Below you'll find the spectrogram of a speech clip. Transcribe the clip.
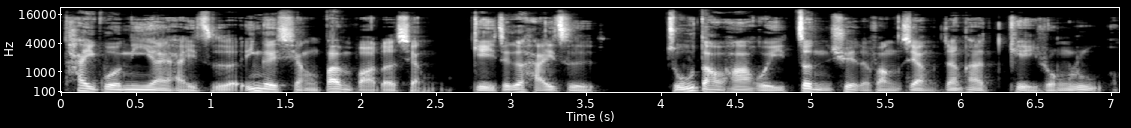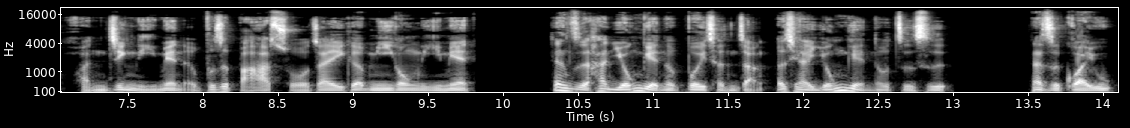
太过溺爱孩子了，应该想办法的想给这个孩子主导他回正确的方向，让他可以融入环境里面，而不是把他锁在一个迷宫里面。这样子，他永远都不会成长，而且他永远都只是那只怪物，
